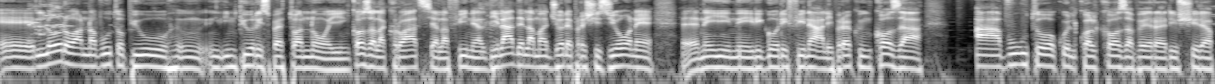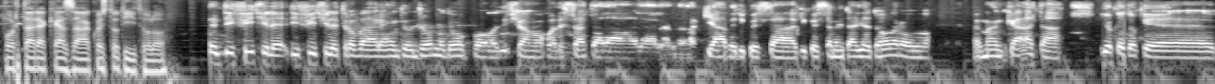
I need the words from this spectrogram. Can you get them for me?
eh, loro hanno avuto più eh, in più rispetto a noi? In cosa la Croazia alla fine, al di là della maggiore precisione eh, nei, nei rigori finali, però ecco in cosa ha avuto quel qualcosa per riuscire a portare a casa questo titolo? Difficile, difficile trovare anche un giorno dopo diciamo, qual è stata la, la, la chiave di questa, di questa medaglia d'oro mancata. Io credo che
